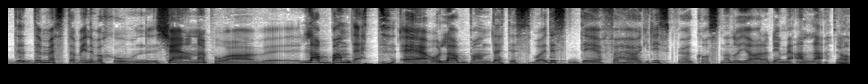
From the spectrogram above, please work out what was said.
det, det mesta av innovation tjänar på eh, labbandet. Eh, och labbandet är, svår, det, det, är för hög risk, för hög kostnad att göra det med alla. Ja.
